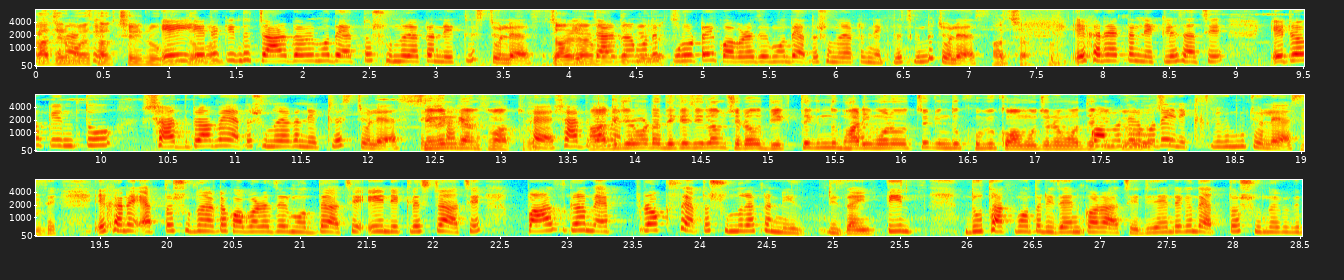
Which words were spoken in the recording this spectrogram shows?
কাজের মধ্যে থাকছে এই কিন্তু এটা কিন্তু চার গ্রামের মধ্যে এত সুন্দর একটা নেকলেস চলে আসছে। এই গ্রামের চার মধ্যে গ্রামের মধ্যে পুরোটাই কভারেজের মধ্যে এত সুন্দর একটা নেকলেস কিন্তু চলে আসছে। আচ্ছা। এখানে একটা নেকলেস আছে। এটাও কিন্তু সাত গ্রামে এত সুন্দর একটা নেকলেস চলে আসছে। সেভেন গ্রামস মাত্র। হ্যাঁ সাত আগে দেখেছিলাম সেটাও দেখতে কিন্তু ভারী মনে হচ্ছে কিন্তু খুবই কম ওজনের মধ্যে মধ্যে এই নেকলেসগুলো কিন্তু চলে আসছে। এখানে এত সুন্দর একটা কভারেজের মধ্যে আছে। এই নেকলেসটা আছে পাঁচ গ্রাম অ্যাপ্রক্সে এত সুন্দর একটা ডিজাইন তিন দু থাক মতো ডিজাইন করা আছে। ডিজাইনটা কিন্তু এত সুন্দর কিন্তু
